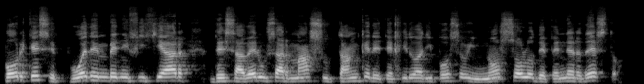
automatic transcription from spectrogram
porque se pueden beneficiar de saber usar más su tanque de tejido adiposo y no solo depender de esto.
